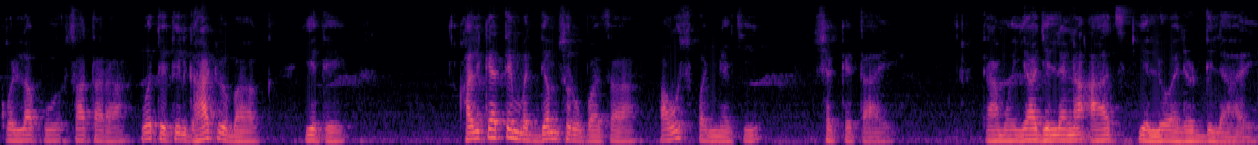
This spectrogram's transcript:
कोल्हापूर सातारा व तेथील घाट विभाग येथे हलक्या ते मध्यम स्वरूपाचा पाऊस पडण्याची शक्यता आहे. त्यामुळे या जिल्ह्यांना आज येलो अलर्ट दिला आहे.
